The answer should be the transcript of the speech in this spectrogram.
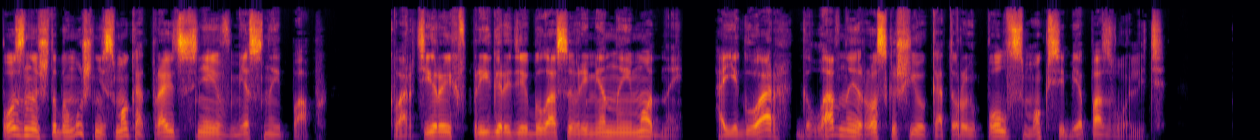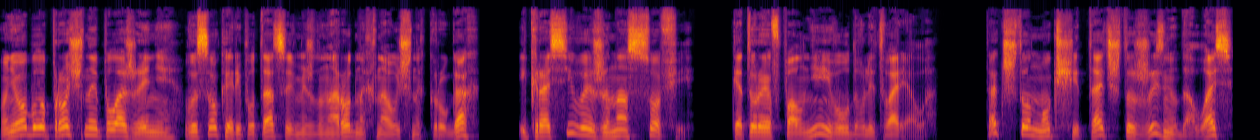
поздно, чтобы муж не смог отправиться с нею в местный паб. Квартира их в пригороде была современной и модной, а ягуар — главной роскошью, которую Пол смог себе позволить. У него было прочное положение, высокая репутация в международных научных кругах и красивая жена Софи, которая вполне его удовлетворяла. Так что он мог считать, что жизнь удалась,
